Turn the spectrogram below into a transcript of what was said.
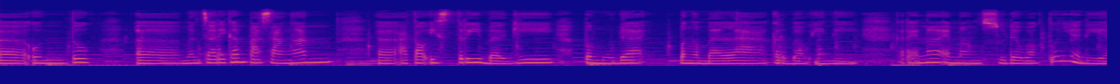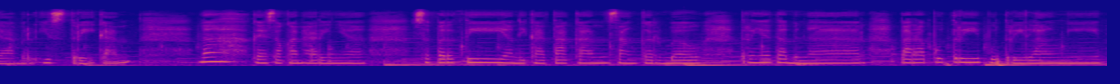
uh, untuk uh, mencarikan pasangan uh, atau istri bagi pemuda pengembala kerbau ini karena emang sudah waktunya dia beristri kan Nah, keesokan harinya, seperti yang dikatakan sang kerbau, ternyata benar para putri-putri langit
